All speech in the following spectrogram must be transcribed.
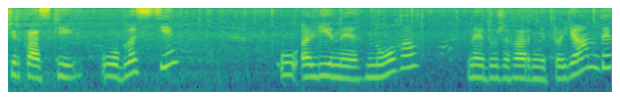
Черкаській області у Аліни Нога. В неї дуже гарні троянди.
